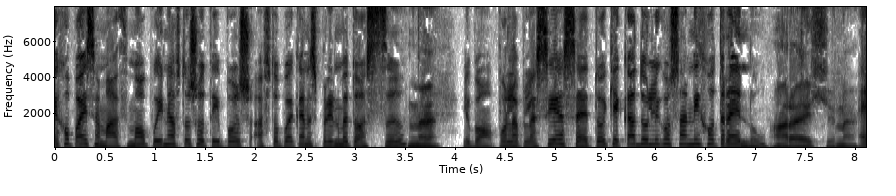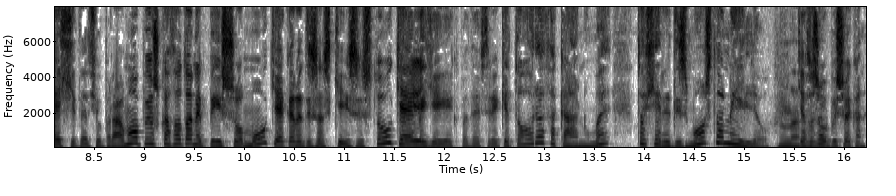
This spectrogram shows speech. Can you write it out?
έχω πάει σε μάθημα όπου είναι αυτός ο τύπος, αυτό που έκανες πριν με το ασ. Ναι. Λοιπόν, πολλαπλασίασέ το και κάντο λίγο σαν ήχο τρένου. Άρα έχει, ναι. Έχει τέτοιο πράγμα, ο οποίος καθόταν πίσω μου και έκανε τις ασκήσεις του και έλεγε η εκπαιδεύτρια. Και τώρα θα κάνουμε το χαιρετισμό στον ήλιο. Ναι. Και αυτός από πίσω έκανε.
